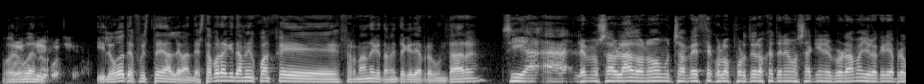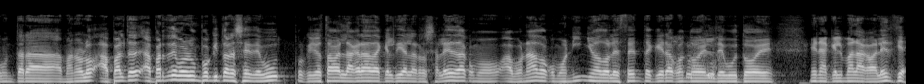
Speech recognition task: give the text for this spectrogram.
Pues, Pues bueno, sí, pues sí. y luego te fuiste al Levante. Está por aquí también Juan G. Fernández, que también te quería preguntar. Sí, a- a- le hemos hablado, ¿no? Muchas veces con los porteros que tenemos aquí en el programa. Yo le quería preguntar a, a Manolo, aparte, aparte de volver un poquito a ese debut, porque yo estaba en la grada aquel día en la Rosaleda, como abonado, como niño adolescente, que era cuando él debutó en, en aquel Málaga Valencia.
